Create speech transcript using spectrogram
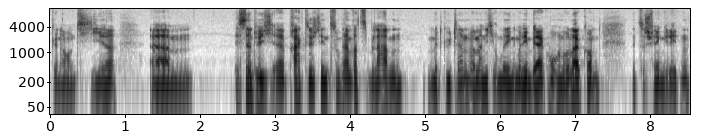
Genau, und hier ähm, ist natürlich äh, praktisch, den Zug einfach zu beladen mit Gütern, weil man nicht unbedingt immer den Berg hoch und runter kommt mit so schweren Geräten.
